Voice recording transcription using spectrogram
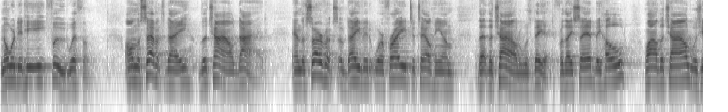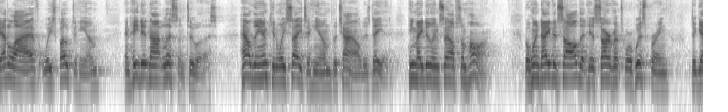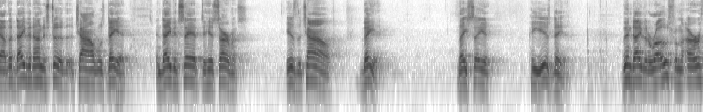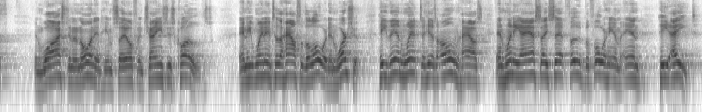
nor did he eat food with them. On the seventh day, the child died, and the servants of David were afraid to tell him that the child was dead. For they said, Behold, while the child was yet alive, we spoke to him, and he did not listen to us. How then can we say to him, The child is dead? He may do himself some harm. But when David saw that his servants were whispering together, David understood that the child was dead. And David said to his servants, Is the child dead? They said, He is dead. Then David arose from the earth and washed and anointed himself and changed his clothes. And he went into the house of the Lord and worshiped. He then went to his own house, and when he asked, they set food before him, and he ate.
